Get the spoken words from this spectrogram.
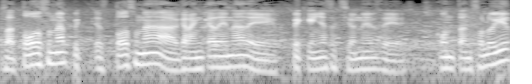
O sea, todo es una, todo es una gran cadena de pequeñas acciones de con tan solo ir,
